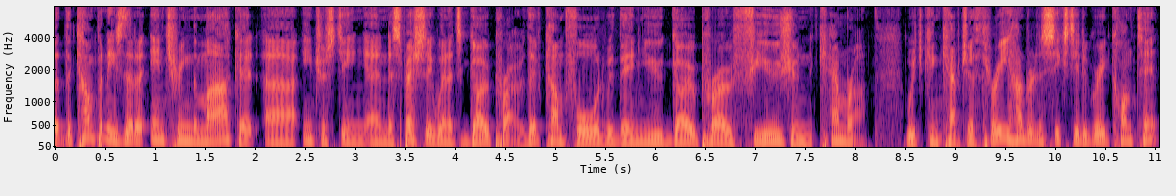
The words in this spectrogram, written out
But the companies that are entering the market are interesting, and especially when it's GoPro. They've come forward with their new GoPro Fusion camera, which can capture 360 degree content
